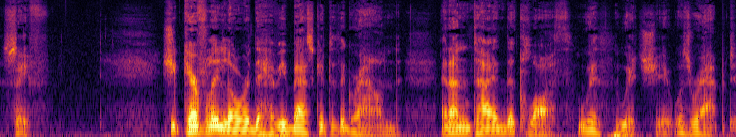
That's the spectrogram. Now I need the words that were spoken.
safe. She carefully lowered the heavy basket to the ground and untied the cloth with which it was wrapped.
